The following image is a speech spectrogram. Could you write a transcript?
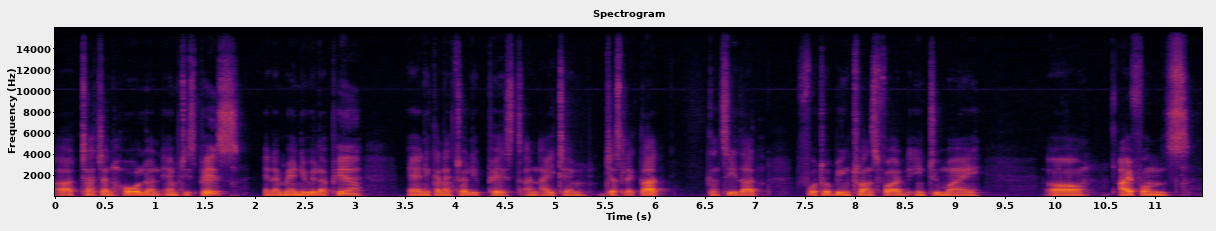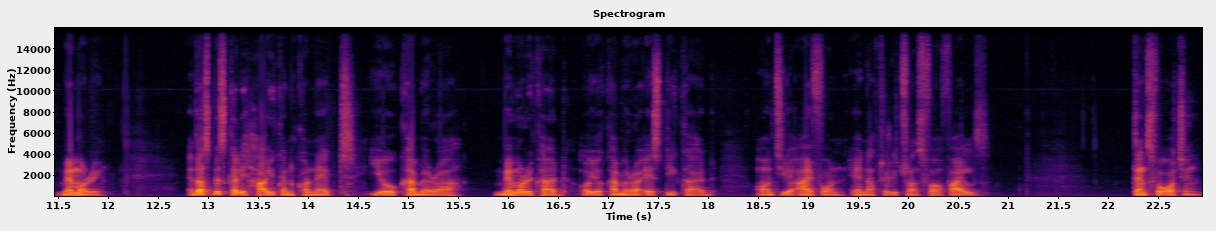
uh, touch and hold an empty space and a menu will appear and you can actually paste an item just like that. You can see that photo being transferred into my uh, iPhone's memory. And that's basically how you can connect your camera memory card or your camera SD card onto your iPhone and actually transfer files. Thanks for watching.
